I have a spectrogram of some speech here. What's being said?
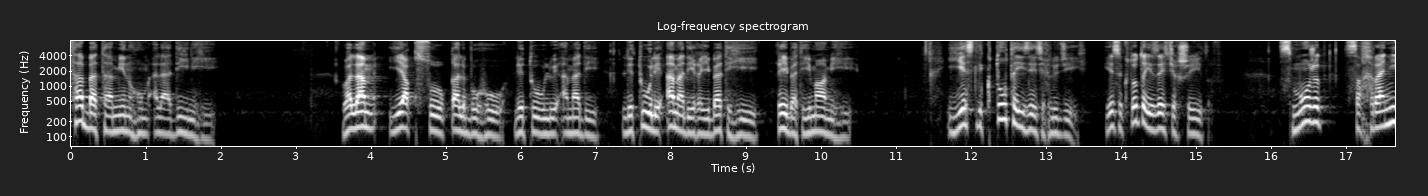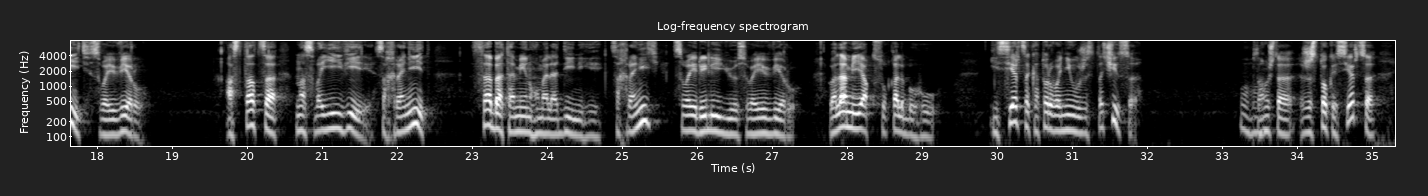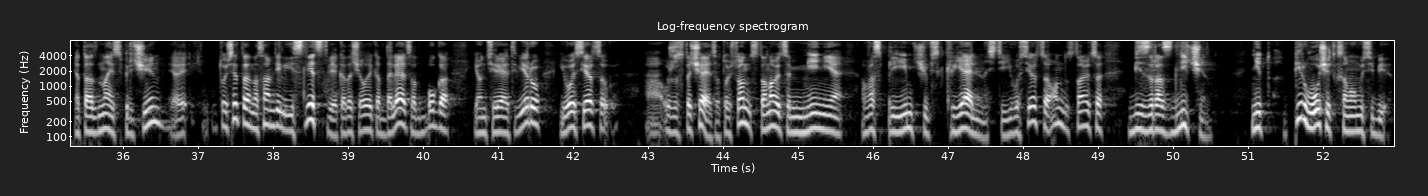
сабата минхум аля динихи, валям яксу кальбуху литули амади, литули амади гайбатихи, гайбати имамихи». Если кто-то из этих людей, если кто-то из этих шиитов сможет сохранить свою веру, остаться на своей вере, сохранит сабата минхум аладинихи, сохранить свою религию, свою веру. Валам яксу кальбуху, и сердце которого не ужесточится. Угу. Потому что жестокое сердце – это одна из причин, э, то есть это на самом деле и следствие, когда человек отдаляется от Бога, и он теряет веру, его сердце а, ужесточается, то есть он становится менее восприимчив к реальности, его сердце, он становится безразличен, не, в первую очередь к самому себе.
